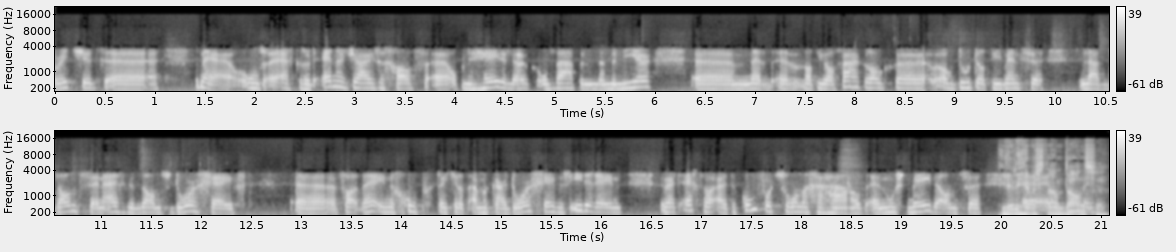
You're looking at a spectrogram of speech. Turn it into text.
Richard, nou ja, ons eigenlijk een soort energizer gaf. op een hele leuke, ontwapenende manier. Ehm, wat hij wel vaker ook, ook doet, dat hij mensen laat dansen en eigenlijk de dans doorgeeft uh, van, hè, in een groep dat je dat aan elkaar doorgeeft. Dus iedereen werd echt wel uit de comfortzone gehaald en moest meedansen. Jullie hebben uh, staan dansen?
